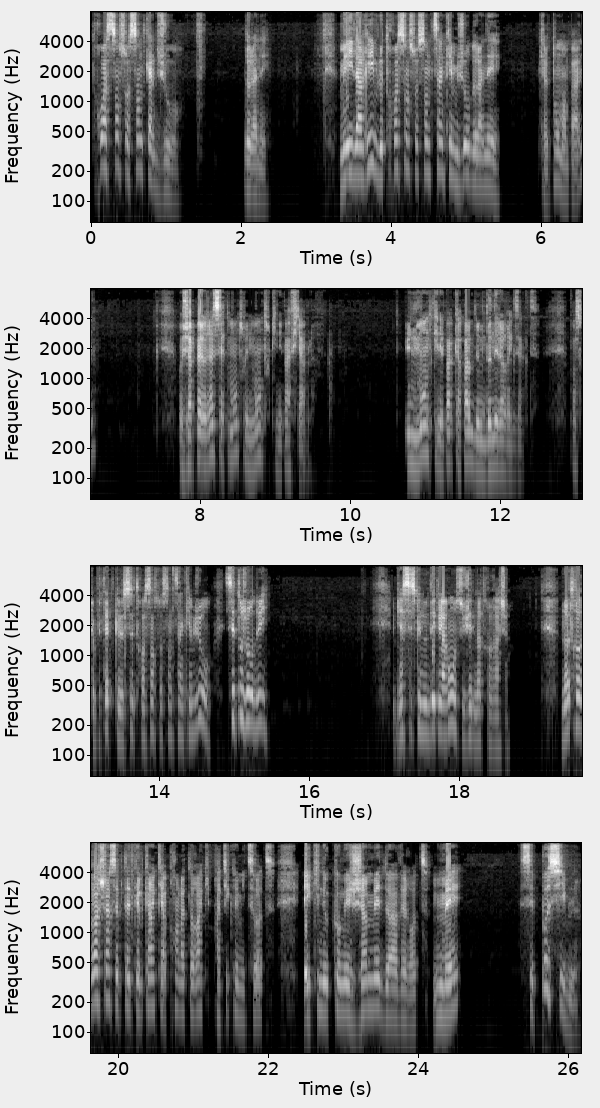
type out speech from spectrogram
364 jours de l'année, mais il arrive le 365e jour de l'année qu'elle tombe en panne. J'appellerais cette montre une montre qui n'est pas fiable. Une montre qui n'est pas capable de me donner l'heure exacte. Parce que peut-être que ce 365e jour, c'est aujourd'hui. Eh bien, c'est ce que nous déclarons au sujet de notre rachat. Notre rachat, c'est peut-être quelqu'un qui apprend la Torah, qui pratique les mitzvot, et qui ne commet jamais de Haverot. Mais, c'est possible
